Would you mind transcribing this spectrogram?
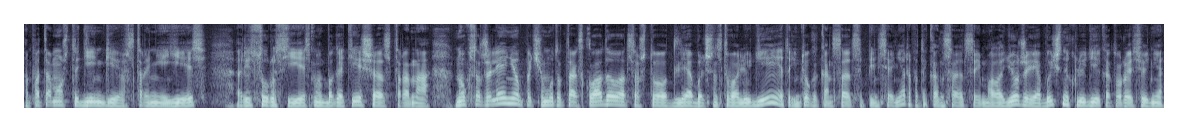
Потому что деньги в стране есть, ресурс есть, мы богатейшая страна. Но, к сожалению, почему-то так складывается, что для большинства людей, это не только касается пенсионеров, это касается и молодежи, и обычных людей, которые сегодня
